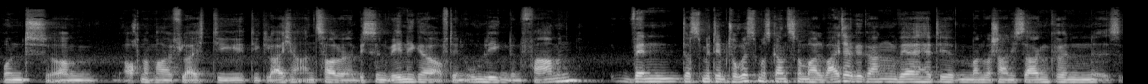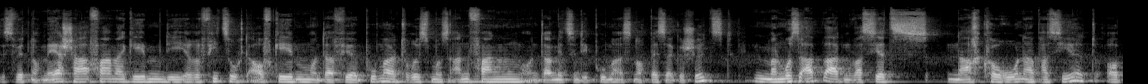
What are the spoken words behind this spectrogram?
und ähm, auch nochmal vielleicht die, die gleiche Anzahl oder ein bisschen weniger auf den umliegenden Farmen wenn das mit dem Tourismus ganz normal weitergegangen wäre, hätte man wahrscheinlich sagen können, es, es, wird noch mehr Schaffarmer geben, die ihre Viehzucht aufgeben und dafür Puma-Tourismus anfangen und damit sind die Pumas noch besser geschützt. Man muss abwarten, was jetzt nach Corona passiert, ob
